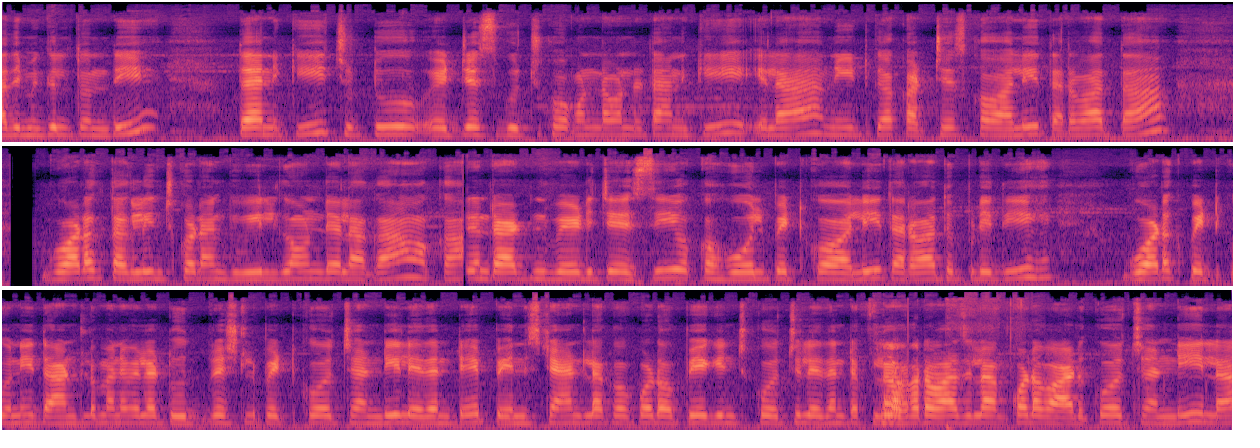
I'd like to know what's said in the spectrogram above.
అది మిగులుతుంది. దానికి చుట్టూ ఎడ్జెస్ గుచ్చుకోకుండా ఉండటానికి ఇలా నీట్గా కట్ చేసుకోవాలి. తర్వాత గోడకు తగిలించుకోవడానికి వీలుగా ఉండేలాగా ఒక రాడ్ని వేడి చేసి ఒక హోల్ పెట్టుకోవాలి. తర్వాత ఇప్పుడు ఇది గోడకు పెట్టుకుని దాంట్లో మనం ఇలా టూత్ బ్రష్లు పెట్టుకోవచ్చు అండి లేదంటే పెన్ స్టాండ్ లాగా కూడా ఉపయోగించుకోవచ్చు. లేదంటే ఫ్లవర్ వాజ్ లాగా కూడా వాడుకోవచ్చు అండి ఇలా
